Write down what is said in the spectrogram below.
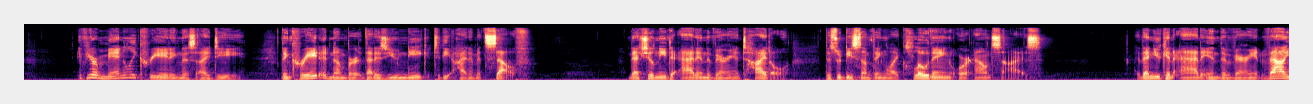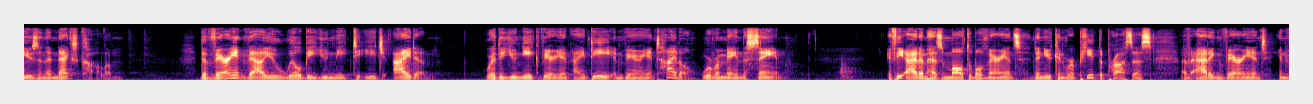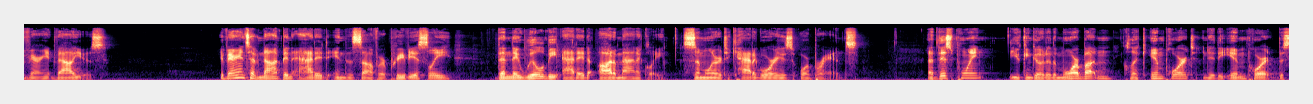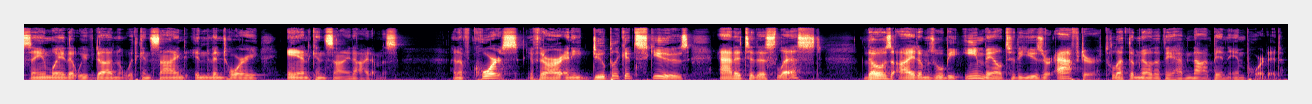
If you're manually creating this ID, then create a number that is unique to the item itself. Next, you'll need to add in the variant title. This would be something like clothing or ounce size. Then you can add in the variant values in the next column. The variant value will be unique to each item, where the unique variant ID and variant title will remain the same. If the item has multiple variants, then you can repeat the process of adding variant and variant values. If variants have not been added into the software previously, then they will be added automatically, similar to categories or brands. At this point, you can go to the More button, click Import, and do the import the same way that we've done with consigned inventory and consigned items. And of course, if there are any duplicate SKUs added to this list, those items will be emailed to the user after to let them know that they have not been imported.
